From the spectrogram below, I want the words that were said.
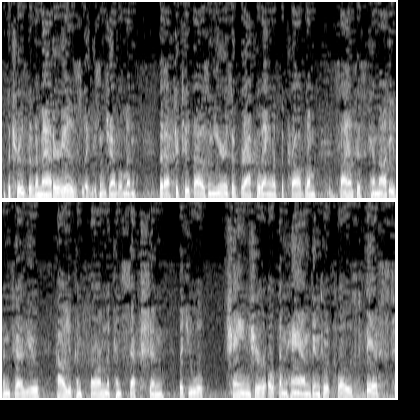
But the truth of the matter is, ladies and gentlemen, that after 2,000 years of grappling with the problem, scientists cannot even tell you how you can form the conception that you will change your open hand into a closed fist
